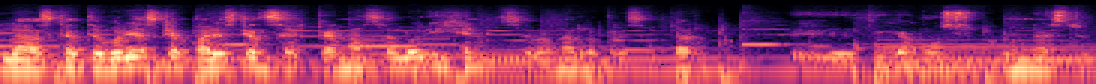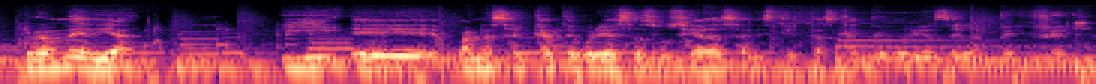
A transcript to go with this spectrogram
Las categorías que aparezcan cercanas al origen se van a representar, eh, digamos, una estructura media y van a ser categorías asociadas a distintas categorías de la periferia.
